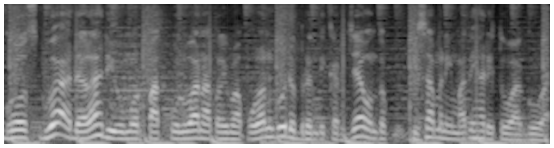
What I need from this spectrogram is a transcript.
goals gue adalah di umur 40-an atau 50-an gue udah berhenti kerja untuk bisa menikmati hari tua gue.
